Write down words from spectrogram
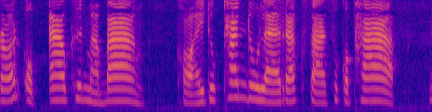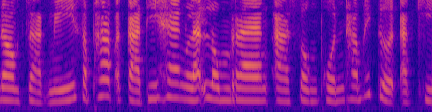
ร้อนอบอ้าวขึ้นมาบ้าง ขอให้ทุกท่านดูแลรักษาสุขภาพนอกจากนี้สภาพอากาศที่แห้งและลมแรงอาจส่งผลทำให้เกิดอัคคี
